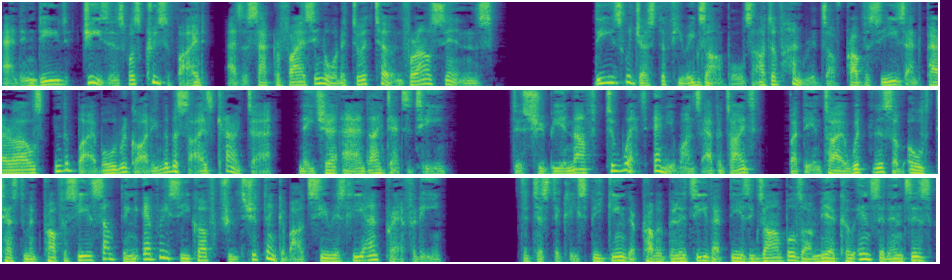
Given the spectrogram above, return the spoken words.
And indeed, Jesus was crucified as a sacrifice in order to atone for our sins. These were just a few examples out of hundreds of prophecies and parallels in the Bible regarding the Messiah's character, nature, and identity. This should be enough to whet anyone's appetite, but the entire witness of Old Testament prophecy is something every seeker of truth should think about seriously and prayerfully. Statistically speaking, the probability that these examples are mere coincidences,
